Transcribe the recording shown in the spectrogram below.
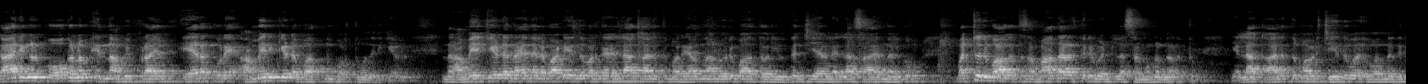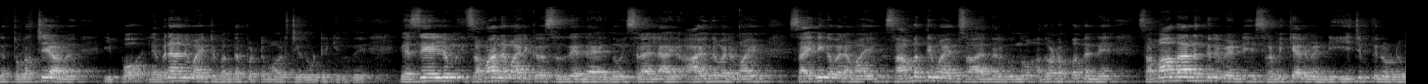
കാര്യങ്ങൾ പോകണം എന്ന അഭിപ്രായം ഏറെക്കുറെ അമേരിക്കയുടെ ഭാഗത്തുനിന്നും പുറത്തു വന്നിരിക്കുകയാണ്. എന്നാൽ അമേരിക്കയുടെ നയനിലപാട് എന്ന് പറഞ്ഞാൽ എല്ലാ കാലത്തും അറിയാവുന്നതാണ്. ഒരു ഭാഗത്ത് അവർ യുദ്ധം ചെയ്യാനുള്ള എല്ലാ സഹായം നൽകും. മറ്റൊരു ഭാഗത്ത് സമാധാനത്തിന് വേണ്ടിയുള്ള ശ്രമങ്ങൾ നടത്തും. എല്ലാ കാലത്തും അവർ ചെയ്തു വന്നതിന്റെ തുടർച്ചയാണ് ഇപ്പോൾ ലബനാനുമായിട്ട് ബന്ധപ്പെട്ടും അവർ ചെയ്തുകൊണ്ടിരിക്കുന്നത്. ഗസയിലും സമാനമായിരിക്കുന്ന സ്ഥിതി തന്നെയായിരുന്നു. ഇസ്രായേലിന് ആയു- ആയുധപരമായും സൈനികപരമായും സാമ്പത്തികമായും സഹായം നൽകുന്നു. അതോടൊപ്പം തന്നെ സമാധാനത്തിന് വേണ്ടി ശ്രമിക്കാൻ വേണ്ടി ഈജിപ്തിനോടും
